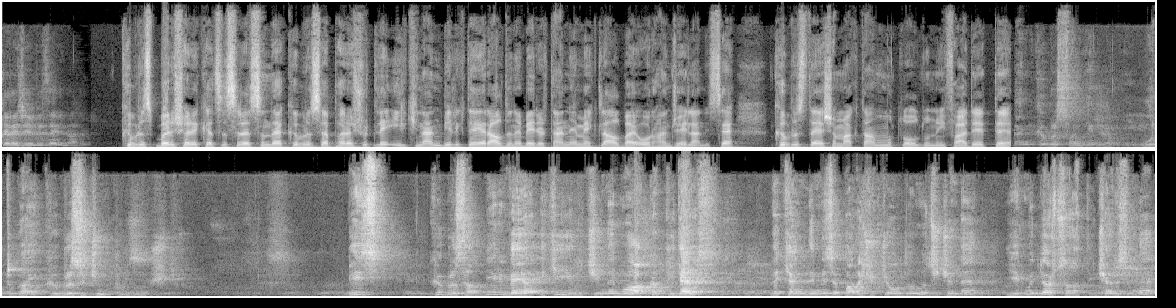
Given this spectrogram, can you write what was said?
geleceğimize inanıyorum. Kıbrıs Barış Harekatı sırasında Kıbrıs'a paraşütle ilk inen birlikte yer aldığını belirten emekli albay Orhan Ceylan ise Kıbrıs'ta yaşamaktan mutlu olduğunu ifade etti. Ben Kıbrıs'tan geliyorum. Bu Tugay Kıbrıs için kurulmuştur. Biz Kıbrıs'a bir veya iki yıl içinde muhakkak gideriz. Ve kendimizi paraşütçü olduğumuz için de 24 saat içerisinde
